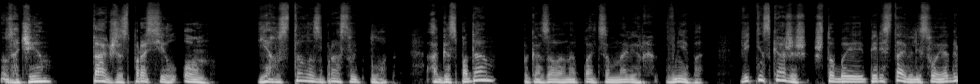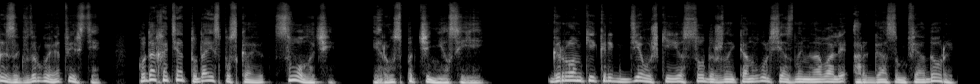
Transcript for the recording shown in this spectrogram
«Зачем?» — также спросил он. «Я устала сбрасывать плод, а господам — показала она пальцем наверх, в небо. «Ведь не скажешь, чтобы переставили свой огрызок в другое отверстие. Куда хотят, туда и спускают. Сволочи!» И Рус подчинился ей. Громкий крик девушки и ее судорожной конвульсии ознаменовали оргазм Феодоры,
